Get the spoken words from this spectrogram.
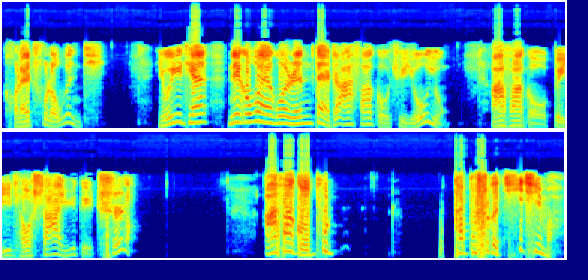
后来出了问题。有一天，那个外国人带着阿法狗去游泳，阿法狗被一条鲨鱼给吃了。阿法狗不，它不是个机器嘛？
